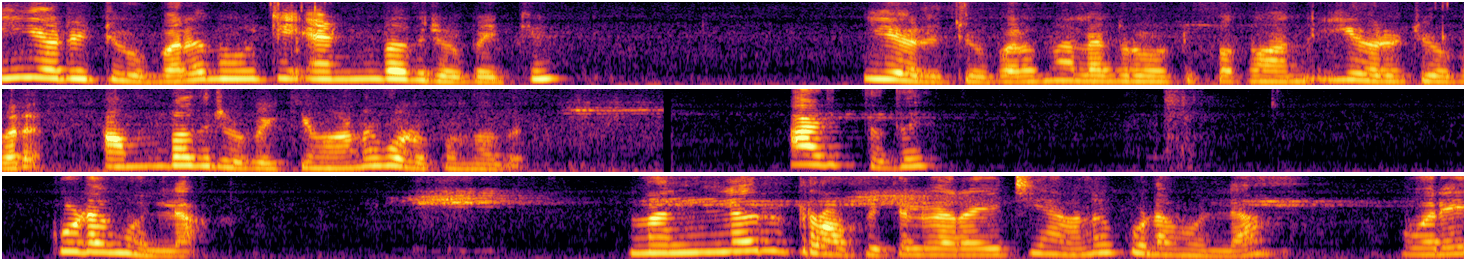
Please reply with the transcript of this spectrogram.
ഈ ഒരു ട്യൂബർ നൂറ്റി എൺപത് രൂപയ്ക്കും ഈ ഒരു ട്യൂബർ നല്ല ഗ്രോ ടിപ്പൊക്കെ വന്ന് ഈ ഒരു ട്യൂബർ അമ്പത് രൂപയ്ക്കുമാണ് കൊടുക്കുന്നത്. അടുത്തത് കുടമുല്ല. നല്ലൊരു ട്രോപ്പിക്കൽ വെറൈറ്റിയാണ് കുടമുല്ല. ഒരേ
